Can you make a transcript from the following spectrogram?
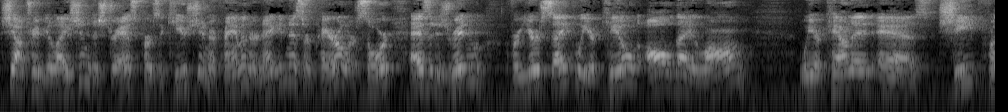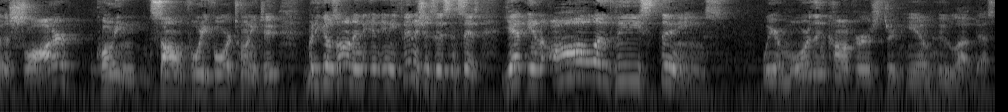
Shall tribulation, distress, persecution, or famine, or nakedness, or peril, or sword, as it is written, For your sake we are killed all day long? We are counted as sheep for the slaughter, quoting Psalm 44 22. But he goes on and, and, and he finishes this and says, Yet in all of these things we are more than conquerors through him who loved us.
